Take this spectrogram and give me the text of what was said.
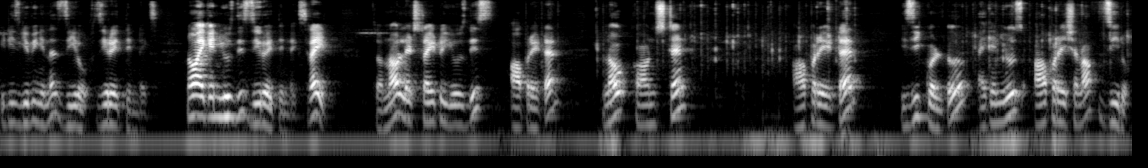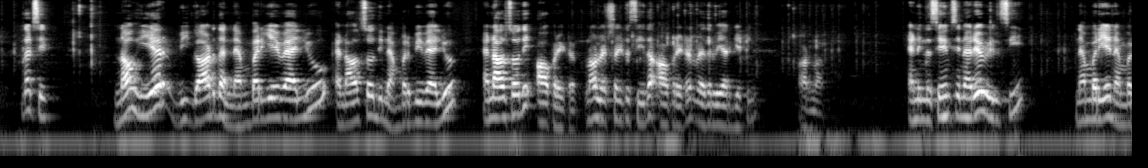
It is giving in the 0 zeroth index. Now I can use this zeroth index right? So now let's try to use this operator. Now constant operator is equal to I can use operation of 0 that's it. Now here we got the number a value and also the number b value and also the operator. Now let's try to see the operator whether we are getting or not. And in the same scenario we will see number a number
